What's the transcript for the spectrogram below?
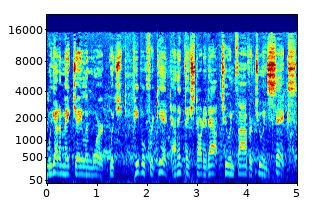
we got to make jalen work which people forget. I think they started out two and five or two and six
